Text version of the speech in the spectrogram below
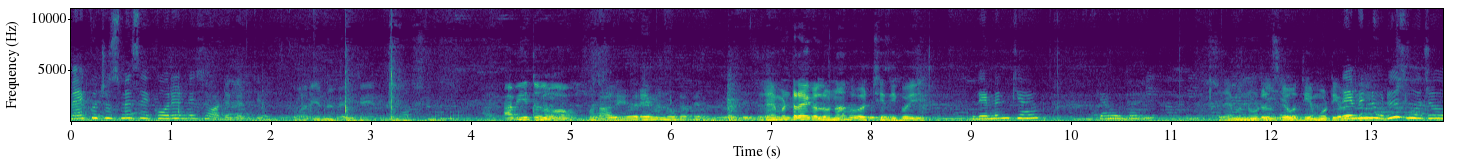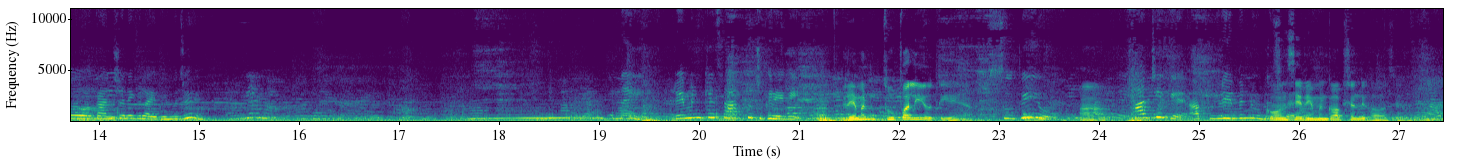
मैं कुछ उसमें से कोरियन में से ऑर्डर करती हूँ। कोरियन में वेजिटेरियन का ऑप्शन अब ये तो लो बता रहे रेमन होगा फिर रेमन ट्राई कर लो ना तो अच्छी सी कोई। रेमन क्या क्या होता है? रेमन नूडल्स की होती है मोटी रेमन नूडल्स वो जो आकांक्षा ने खिलाई थी मुझे। रेमन के साथ कुछ ग्रेवी रेमन सूप वाली होती है यार सूपी हो हाँ? हाँ। ठीक है। आप रेमन कौन सी। रेमन का ऑप्शन दिखाओ सिर्फ़ हाँ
